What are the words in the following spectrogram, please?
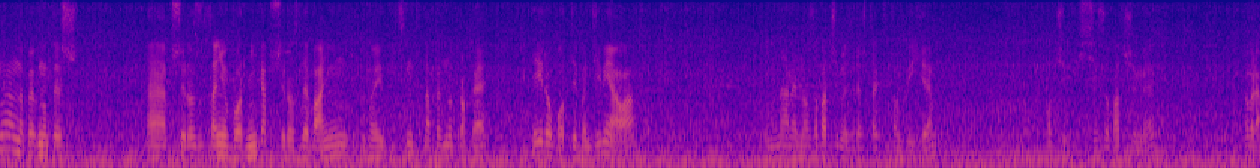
no ale na pewno też e, przy rozrzucaniu obornika, przy rozlewaniu gnojowicy, no to na pewno trochę tej roboty będzie miała. No ale no zobaczymy zresztą jak to tam wyjdzie. Oczywiście zobaczymy. Dobra,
